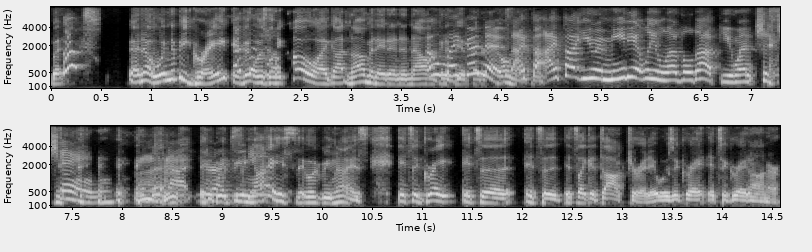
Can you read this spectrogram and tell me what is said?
but I know, wouldn't it be great if it was like, oh, I got nominated and now I'm Oh going to be a better goodness! I thought I thought you immediately leveled up. You went. You got it would be nice. It would be nice. It's a great. It's a. It's a. It's like a doctorate. It was a great. It's a great honor.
